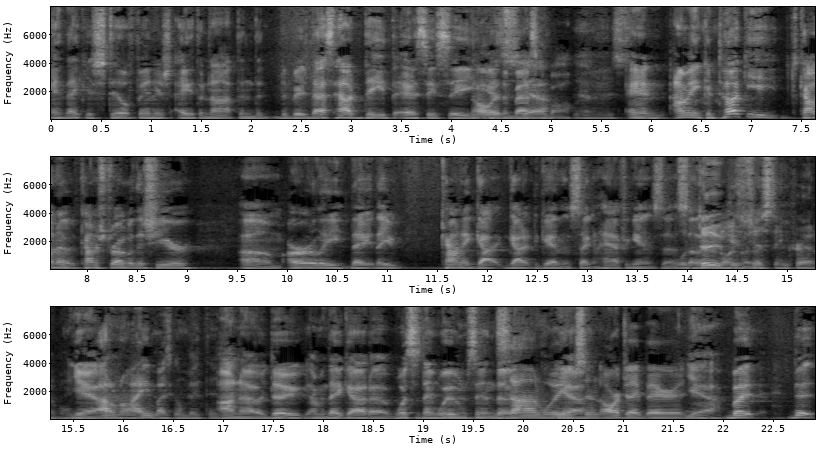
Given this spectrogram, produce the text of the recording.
and they could still finish eighth or ninth in the division that's how deep the SEC Oh, is in basketball yeah, yeah, and I mean Kentucky kind of kind of struggled this year um, early they they kind of got got it together in the second half against uh, Well, Southern Duke Illinois. is just incredible. Yeah. I don't know how anybody's going to beat them. I know Duke I mean they got uh what's his name Williamson the Zion yeah. Williamson, R.J. Barrett. Yeah, but the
